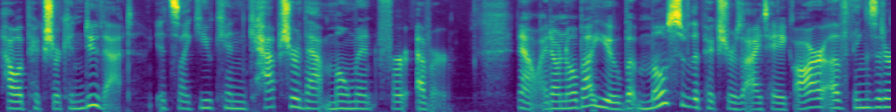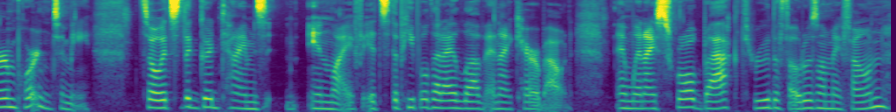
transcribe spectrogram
how a picture can do that. It's like you can capture that moment forever. Now, I don't know about you, but most of the pictures I take are of things that are important to me. So it's the good times in life. It's the people that I love and I care about. And when I scroll back through the photos on my phone,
